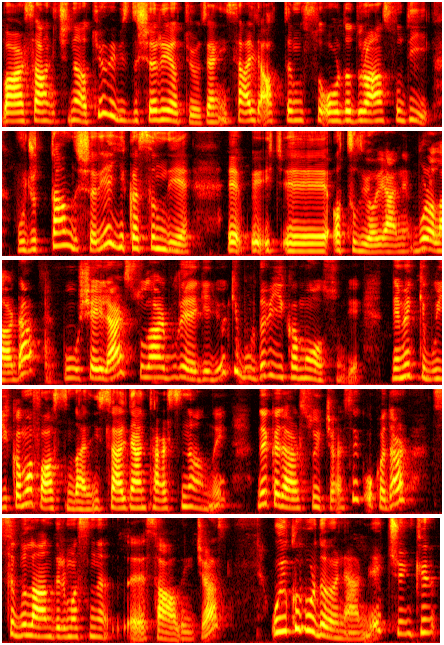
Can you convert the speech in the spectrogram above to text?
bağırsağın içine atıyor ve biz dışarıya atıyoruz. Yani ishalde attığımız su orada duran su değil. Vücuttan dışarıya yıkasın diye e, e, e, atılıyor yani buralarda bu şeyler sular buraya geliyor ki burada bir yıkama olsun diye. Demek ki bu yıkama faslında hani ishalden tersini anlayın. Ne kadar su içersek o kadar sıvılandırmasını e, sağlayacağız. Uyku burada önemli çünkü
